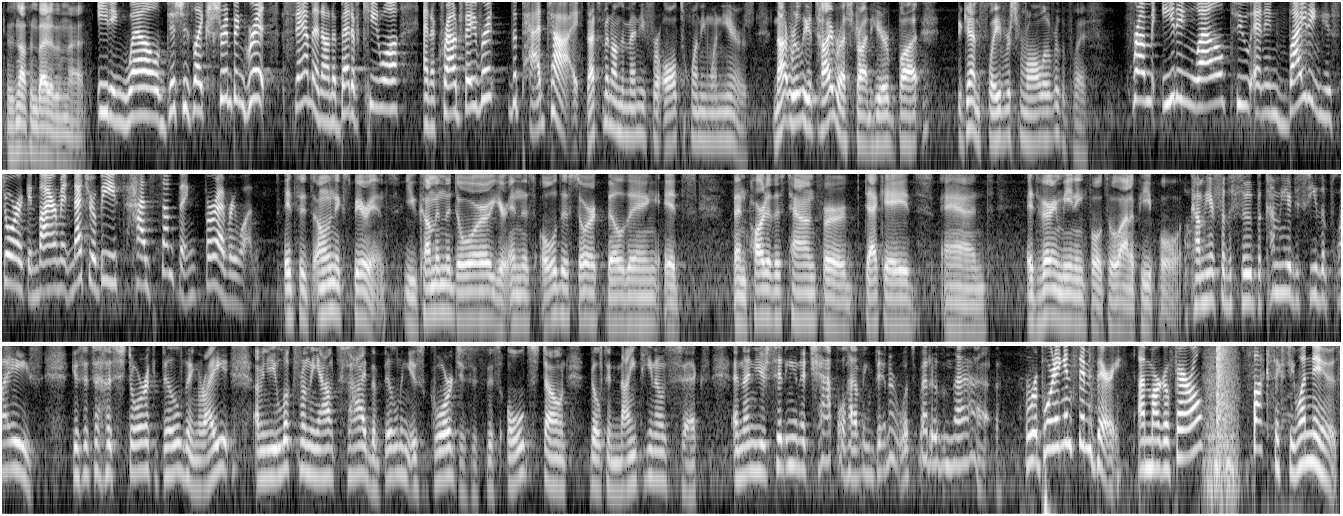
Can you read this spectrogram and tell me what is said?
there's nothing better than that. Eating well, dishes like shrimp and grits, salmon on a bed of quinoa, and a crowd favorite, the pad thai. That's been on the menu for all 21 years. Not really a Thai restaurant here, but again, flavors from all over the place. From eating well to an inviting historic environment, Metro Bis has something for everyone. It's its own experience. You come in the door, you're in this old historic building. It's been part of this town for decades and it's very meaningful to a lot of people. Come here for the food, but come here to see the place because it's a historic building, right? I mean, you look from the outside, the building is gorgeous. It's this old stone built in 1906, and then you're sitting in a chapel having dinner. What's better than that? Reporting in Simsbury, I'm Margot Farrell, Fox 61 News.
